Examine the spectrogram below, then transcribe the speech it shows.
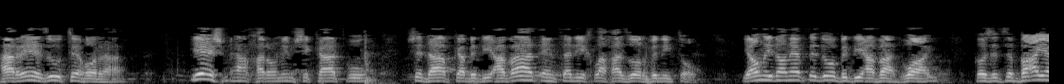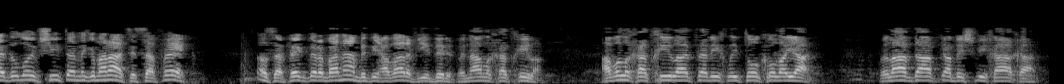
Harezu tehora. יש מהאחרונים שכתבו שדווקא בדיעבד אין צריך לחזור וניטול. You only don't have to do it בדיעבד. Why? Because it's a בעיה דלא הפשיטה in the Gemara. It's a ספק. לא, ספק דרבנן בדיעבד if you did it, but not לכתחילה. אבל לכתחילה צריך ליטול כל היד. ולאו דווקא בשפיכה אחת.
